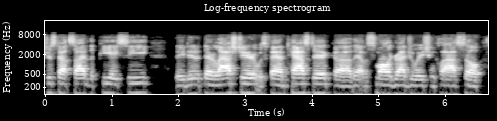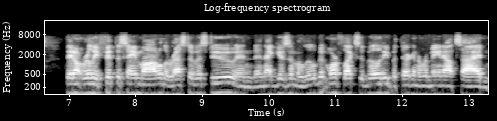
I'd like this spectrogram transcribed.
just outside of the PAC. They did it there last year. It was fantastic. Uh, they have a smaller graduation class, so they don't really fit the same model the rest of us do, and, and that gives them a little bit more flexibility, but they're going to remain outside, and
